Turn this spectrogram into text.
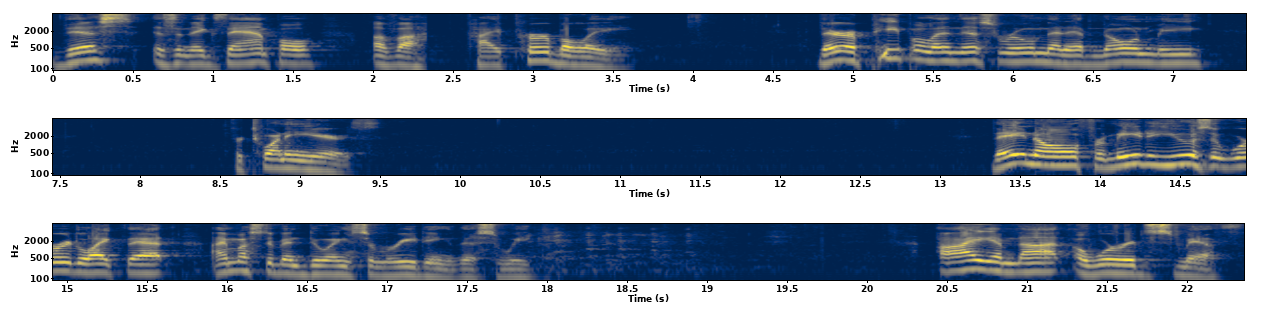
This is an example of a hyperbole. There are people in this room that have known me for 20 years. They know for me to use a word like that, I must have been doing some reading this week. I am not a wordsmith,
